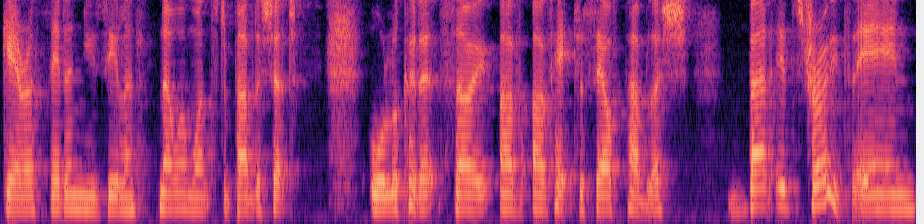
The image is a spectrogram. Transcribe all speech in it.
Gareth, that in New Zealand no one wants to publish it or look at it. So I've I've had to self publish, but it's truth, and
